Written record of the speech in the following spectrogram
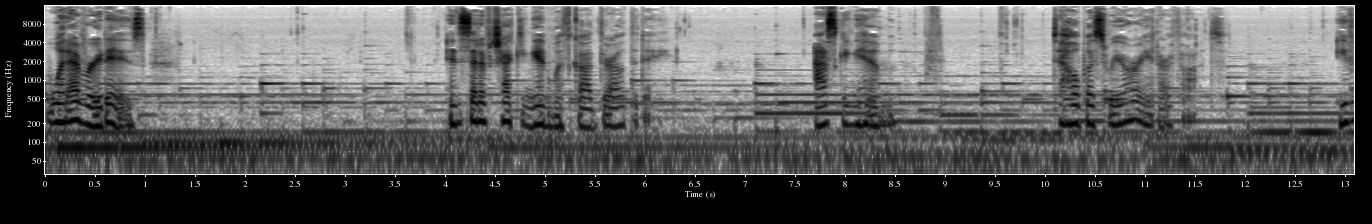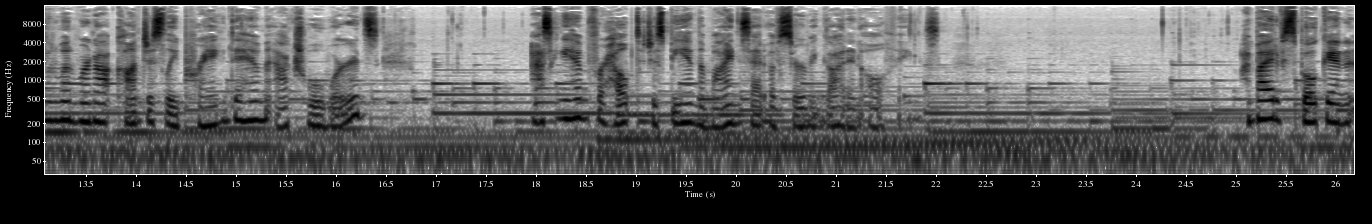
whatever it is. Instead of checking in with God throughout the day, asking Him to help us reorient our thoughts. Even when we're not consciously praying to Him actual words, asking Him for help to just be in the mindset of serving God in all things. I might have spoken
